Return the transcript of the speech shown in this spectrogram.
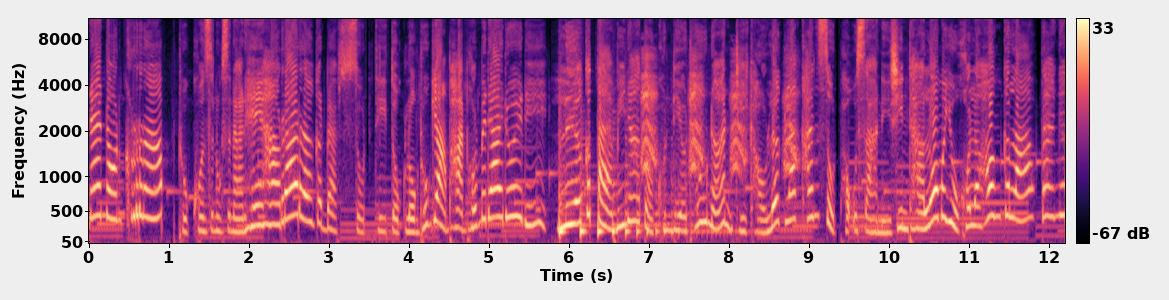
แน่นอนครับ ทุกคนสนุกสนานเฮฮาร่าเริงกันแบบสุดๆที่ตกลงทุกอย่างผ่านพ้นไม่ได้ด้วยดี เหลือก็แต่มินาโตะคนเดียวเท่านั้น ที่เขาเลิกลักขั้นสุดเพราะอุตส่าห์หนีชินทาโร่มาอยู่คนละห้องก็แล้ว แต่ไง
